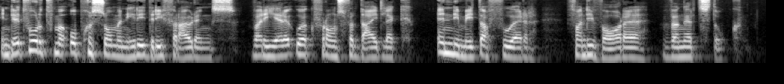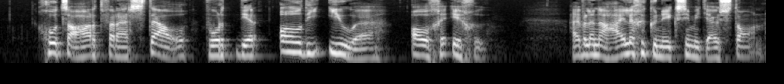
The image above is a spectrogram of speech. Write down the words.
En dit word vir my opgesom in hierdie drie verhoudings wat die Here ook vir ons verduidelik in die metafoor van die ware wingerdstok. God se hart vir herstel word deur al die eeue al geëgo. Hy wil in 'n heilige koneksie met jou staan.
